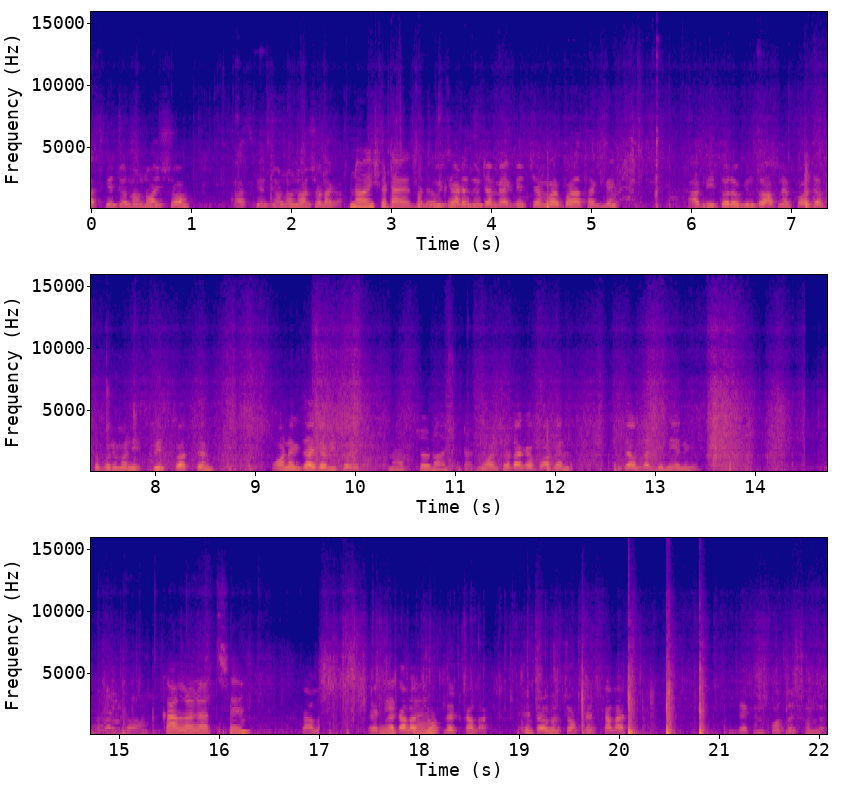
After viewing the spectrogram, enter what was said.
আজকের জন্য নয়শো আজকের জন্য নয়শো টাকা। নয়শো টাকা করে দুই সাইডে দুইটা ম্যাগনেট চেম্বার করা থাকবে। আর ভিতরেও কিন্তু আপনার পর্যাপ্ত পরিমাণ স্পেস পাচ্ছেন অনেক জায়গা ভিতরে। মাত্র নয়শো টাকা। নয়শো টাকা পাবেন যার লাগবে নিয়ে নেবেন? কালার আছে। কালার একটা কালার চকলেট কালার এটা হলো চকলেট কালার দেখেন কত সুন্দর।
